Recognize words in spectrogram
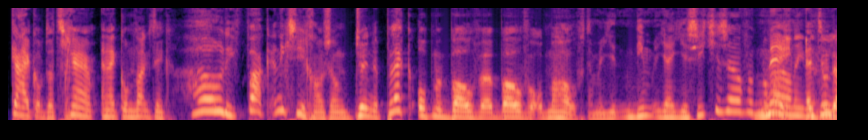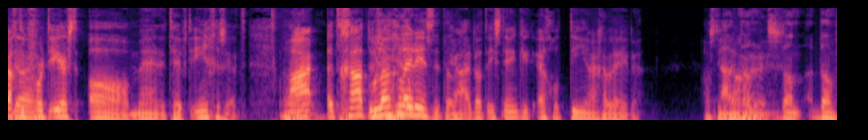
kijk op dat scherm en hij komt langs. Ik denk, holy fuck. En ik zie gewoon zo'n dunne plek op me boven, boven op mijn hoofd. Ja, maar je, ja, je ziet jezelf ook normaal Nee, niet en toen dacht ik voor het eerst, oh man, het heeft ingezet. Maar het gaat dus Hoe lang heel- geleden is dit dan? Ja, dat is denk ik echt wel tien jaar geleden. Als Ja, langer dan, is. dan, dan,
